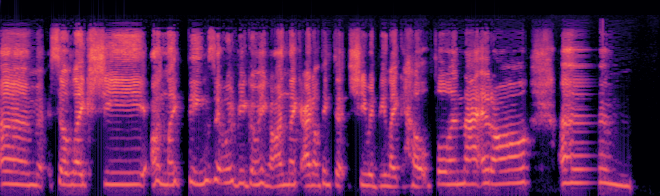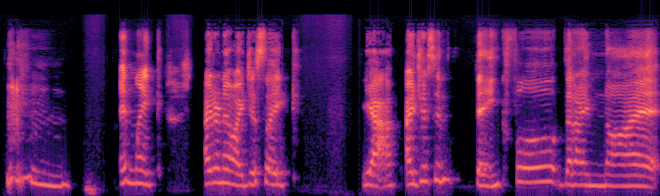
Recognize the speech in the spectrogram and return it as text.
Um so like she on like things that would be going on, like I don't think that she would be like helpful in that at all. Um and like I don't know, I just like yeah, I just am thankful that I'm not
